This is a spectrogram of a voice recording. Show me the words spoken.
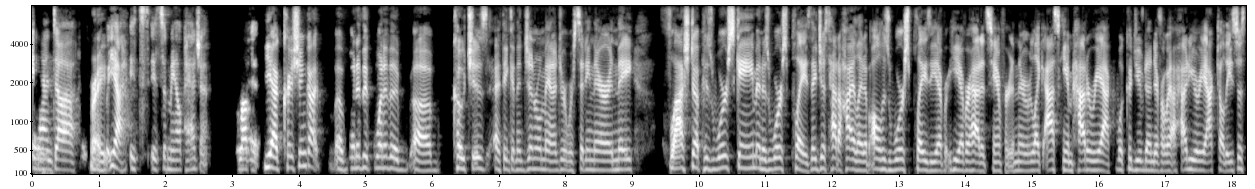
And, uh, right. yeah, it's, it's a male pageant. Love it. Yeah, Christian got uh, one of the one of the uh, coaches, I think, and the general manager were sitting there, and they flashed up his worst game and his worst plays. They just had a highlight of all his worst plays he ever he ever had at Stanford, and they were like asking him how to react. What could you have done differently? How do you react to all these? Just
